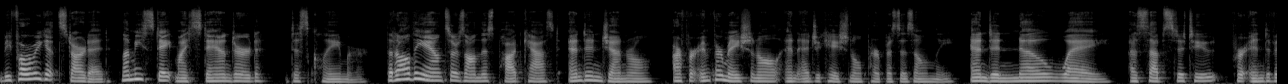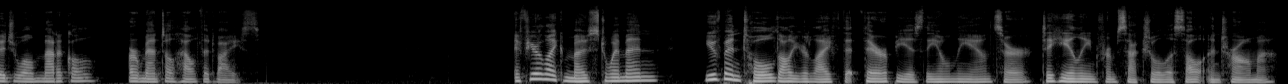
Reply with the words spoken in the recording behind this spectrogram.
Before we get started, let me state my standard disclaimer that all the answers on this podcast and in general are for informational and educational purposes only, and in no way a substitute for individual medical or mental health advice. If you're like most women, you've been told all your life that therapy is the only answer to healing from sexual assault and trauma.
